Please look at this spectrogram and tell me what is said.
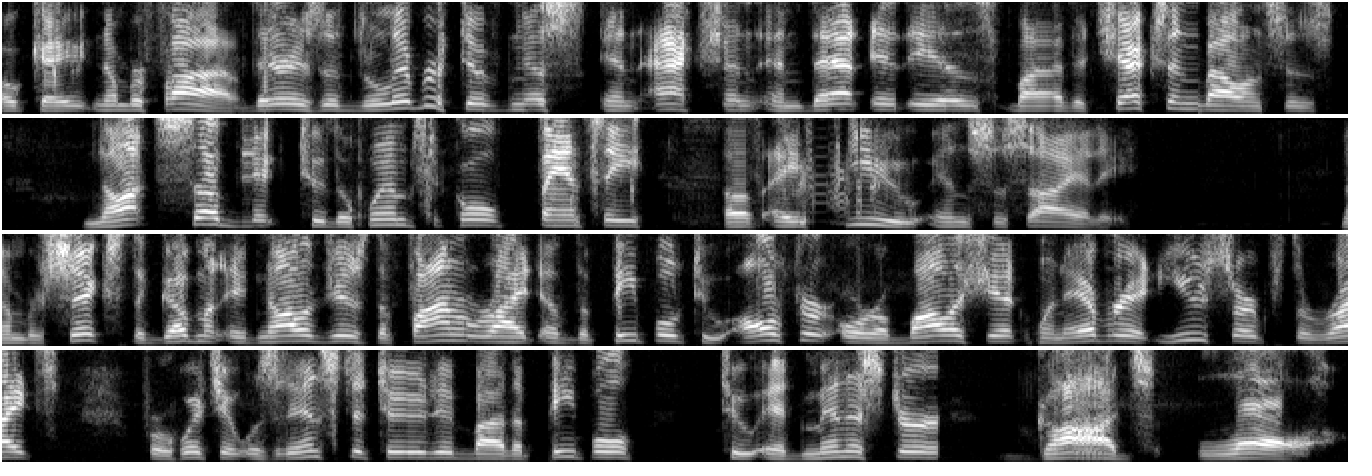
Okay, number five, there is a deliberativeness in action, and that it is by the checks and balances, not subject to the whimsical fancy of a few in society. Number six, the government acknowledges the final right of the people to alter or abolish it whenever it usurps the rights for which it was instituted by the people to administer God's law.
